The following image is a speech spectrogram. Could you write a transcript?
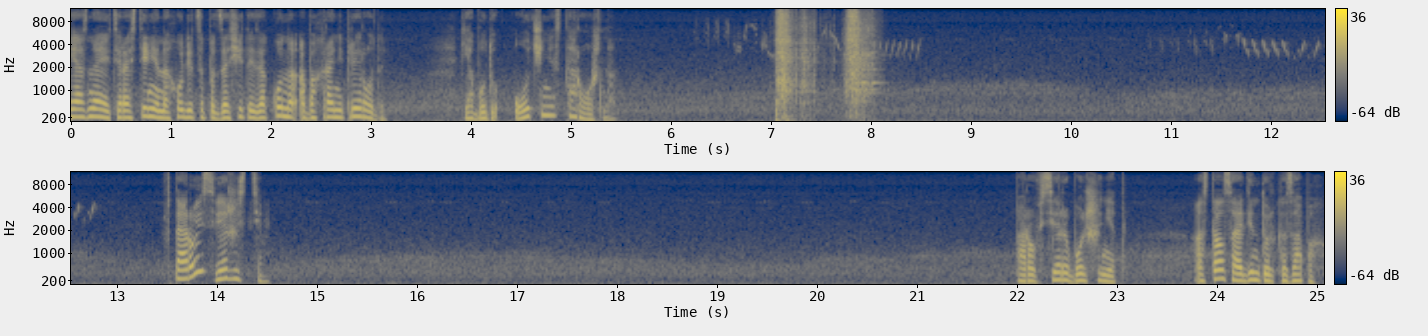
Я знаю, эти растения находятся под защитой закона об охране природы. Я буду очень осторожна. Второй свежести. Паров серы больше нет. Остался один только запах.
